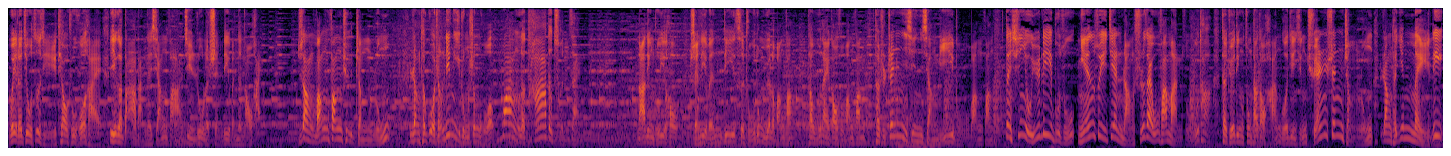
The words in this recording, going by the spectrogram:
为了救自己跳出火海，一个大胆的想法进入了沈立文的脑海：让王芳去整容，让她过上另一种生活，忘了她的存在。拿定主意后，沈立文第一次主动约了王芳。他无奈告诉王芳，他是真心想弥补王芳，但心有余力不足，年岁渐长，实在无法满足他。他决定送她到韩国进行全身整容，让她因美丽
